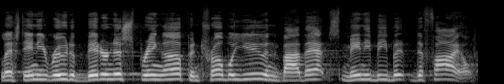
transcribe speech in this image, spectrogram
lest any root of bitterness spring up and trouble you, and by that many be defiled.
